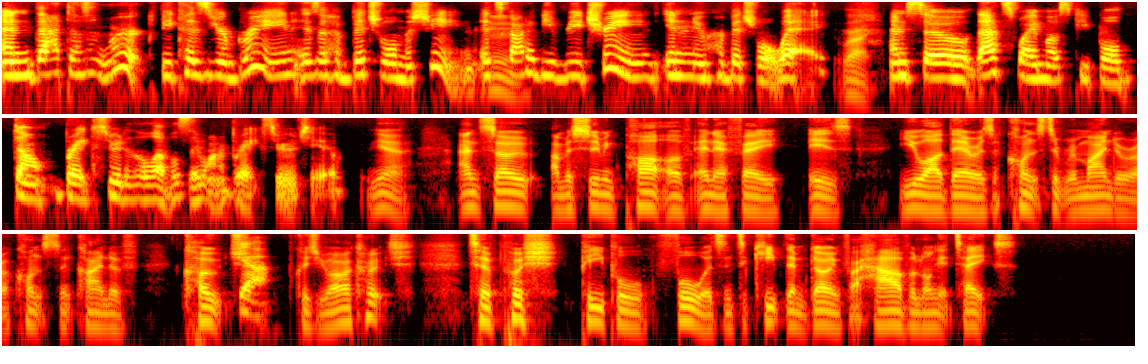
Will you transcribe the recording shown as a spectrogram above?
And that doesn't work because your brain is a habitual machine. It's Mm. got to be retrained in a new habitual way. Right. And so that's why most people don't break through to the levels they want to break through to. Yeah. And so I'm assuming part of NFA is you are there as a constant reminder or a constant kind of coach. Yeah. Because you are a coach to push people forwards and to keep them going for however long it takes.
